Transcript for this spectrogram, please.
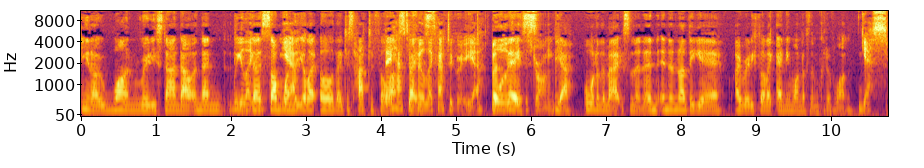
you know one really stand out and then like, there's someone yeah. that you're like oh they just had to fill They that had space. to fill their category, yeah. but All this, of these are strong. yeah all of them are excellent and in another year I really feel like any one of them could have won Yes.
